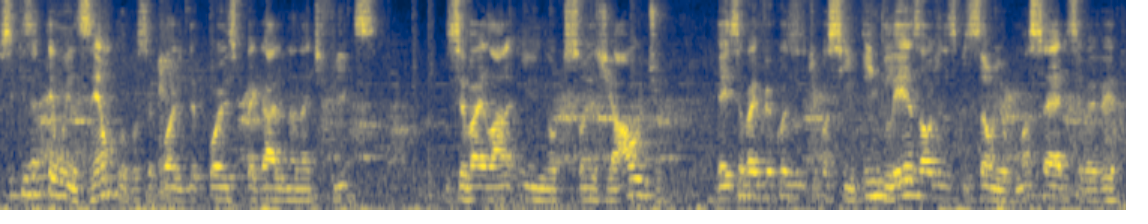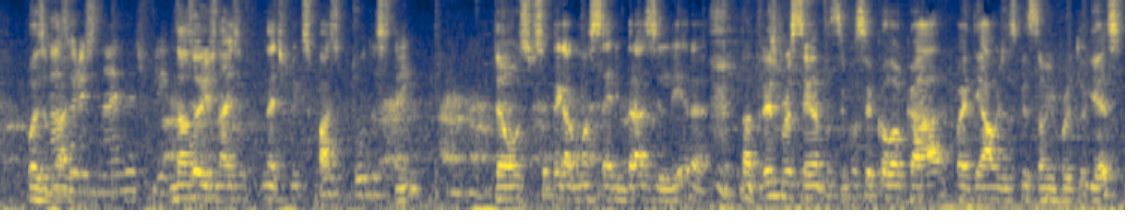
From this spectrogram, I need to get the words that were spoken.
Se você quiser ter um exemplo, você pode depois pegar ali na Netflix, você vai lá em opções de áudio, e aí você vai ver coisas do tipo assim, inglês, audiodescrição em algumas séries, você vai ver Nas pra... originais Netflix. Nas originais Netflix quase todas têm. Então se você pegar alguma série brasileira, na 3%, se você colocar, vai ter audiodescrição em português,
